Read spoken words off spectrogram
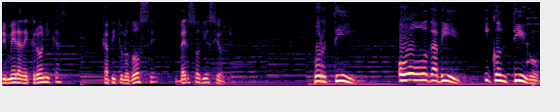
Primera de Crónicas, capítulo 12, verso 18. Por ti, oh David, y contigo,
